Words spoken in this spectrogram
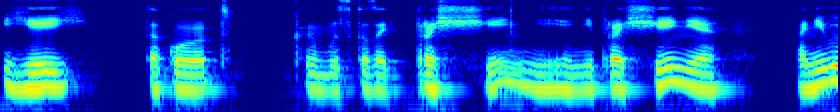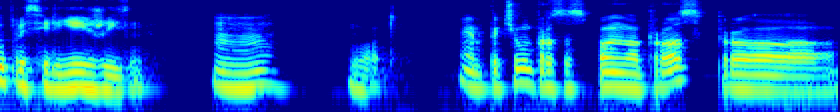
ей такое вот, как бы сказать, прощение, не прощение. Они выпросили ей жизнь. Угу. Вот. Э, почему просто вспомнил вопрос про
